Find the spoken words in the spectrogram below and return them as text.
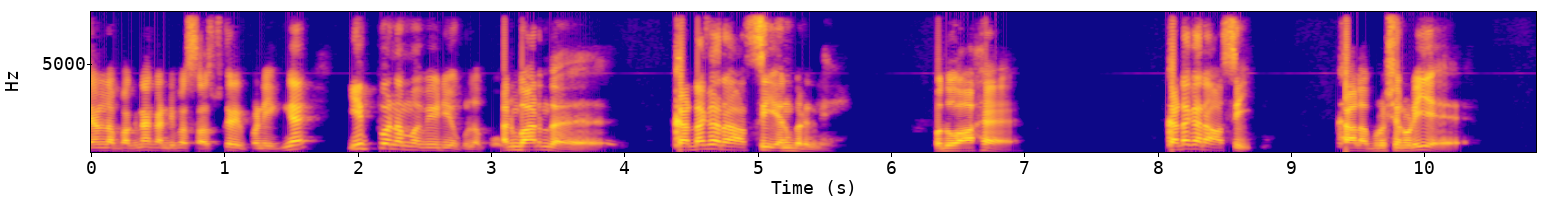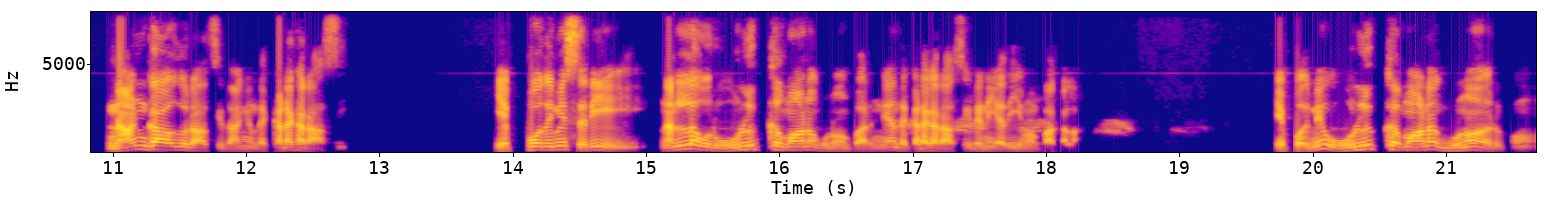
சேனலை பார்க்கணும் கண்டிப்பா சப்ஸ்கிரைப் பண்ணிக்கங்க. இப்ப நம்ம வீடியோக்குள்ள போ அன்பார்ந்த கடகராசி என்பர்களே பொதுவாக கடகராசி காலபுருஷனுடைய நான்காவது ராசி தாங்க இந்த கடகராசி. எப்போதுமே சரி நல்ல ஒரு ஒழுக்கமான குணம் பாருங்க. அந்த கடகராசியில நீ அதிகமா பார்க்கலாம். எப்போதுமே ஒழுக்கமான குணம் இருக்கும்.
